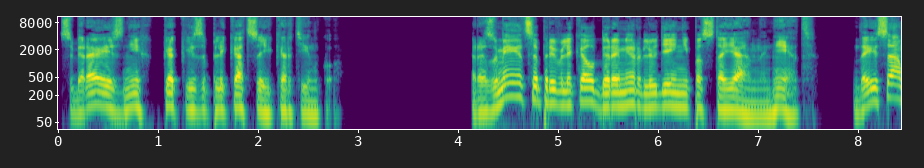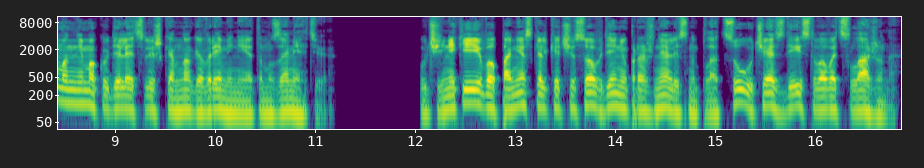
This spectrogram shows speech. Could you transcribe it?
собирая из них, как из аппликации, картинку. Разумеется, привлекал Берамир людей не постоянно, нет. Да и сам он не мог уделять слишком много времени этому занятию. Ученики его по несколько часов в день упражнялись на плацу, учась действовать слаженно.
